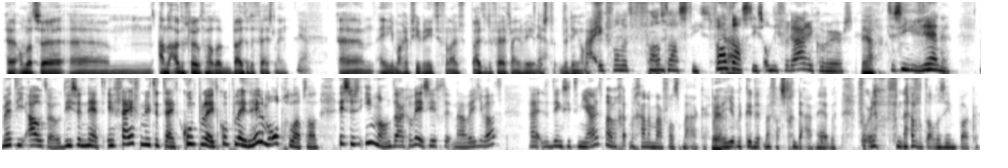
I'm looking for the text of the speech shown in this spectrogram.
Eh, omdat ze ehm, aan de auto gesleuteld hadden buiten de fastlane. Ja. Ehm, en je mag in principe niet vanuit buiten de fastlane weer Ja. dus de, dingen op. Maar ik vond het fantastisch. Fantastisch om die Ferrari-coureurs Ja. te zien rennen met die auto die ze net in vijf minuten tijd compleet, compleet helemaal opgelapt hadden. Er is dus iemand daar geweest die heeft gezegd, nou weet je wat, het ding ziet er niet uit, maar we, gaan we gaan hem maar vast maken. Ja. Weet je, we kunnen het maar vast gedaan hebben voordat we vanavond alles inpakken.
